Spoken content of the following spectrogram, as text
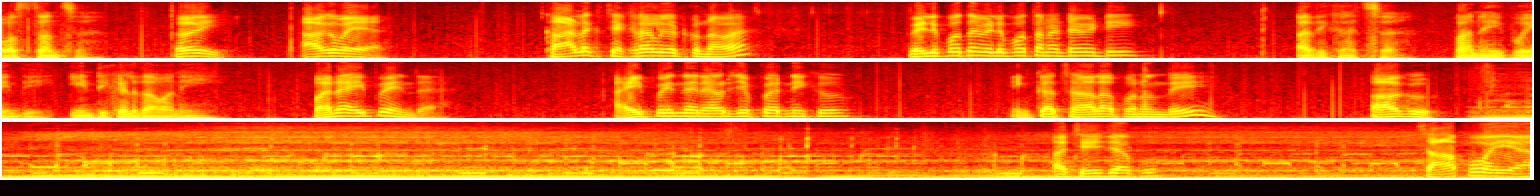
వస్తాను సార్. ఓయ్ ఆగవయ్యా. కాళ్ళకి చక్రాలు కట్టుకున్నావా? వెళ్ళిపోతా వెళ్ళిపోతానంటావేంటి? అది కాదు సార్. పని అయిపోయింది. ఇంటికి వెళదామని. పని అయిపోయిందా? అయిపోయిందని ఎవరు చెప్పారు నీకు? ఇంకా చాలా పని ఉంది. ఆగు. ఆ చేయి చాపు. చాపు అయ్యా.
